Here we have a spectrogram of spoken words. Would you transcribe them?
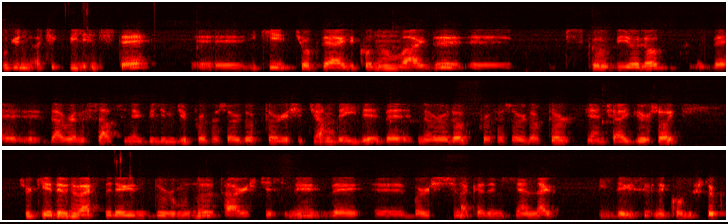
bugün Açık Bilinç'te e, iki çok değerli konuğum vardı. E, psikobiyolog ve e, davranışsal sinir bilimci Profesör Doktor Reşit Canbeyli ve nörolog Profesör Doktor Gençay Gürsoy. Türkiye'de üniversitelerin durumunu, tarihçesini ve e, barış için akademisyenler bildirisini konuştuk.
